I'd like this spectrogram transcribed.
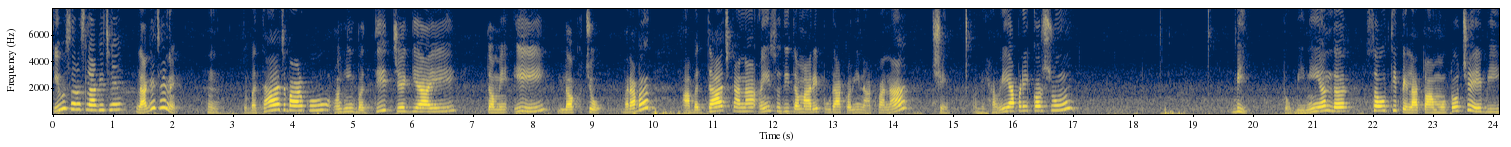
કેવું સરસ લાગે છે? લાગે છે ને? હમ. તો બધા જ બાળકો અહીં બધી જ જગ્યાએ તમે એ લખજો. બરાબર? આ બધા જ ખાના અહીં સુધી તમારે પૂરા કરી નાખવાના છે. અને હવે આપણે કરશું બી તો બીની અંદર સૌથી પહેલાં તો આ મોટો છે બી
